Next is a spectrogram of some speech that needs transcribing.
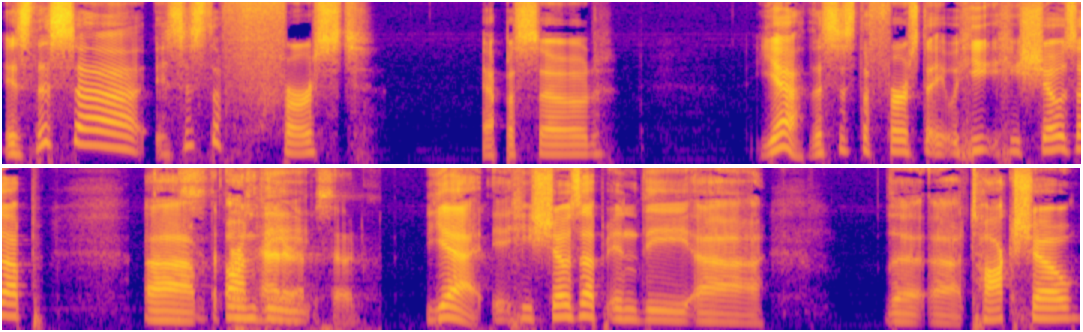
Is this uh is this the first episode? Yeah, this is the first he he shows up uh this is the on the episode. Yeah, he shows up in the uh the uh talk show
